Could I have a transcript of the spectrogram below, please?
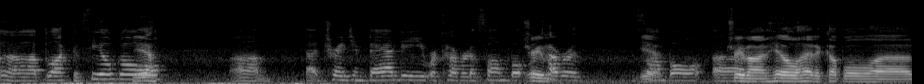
uh, blocked a field goal. Yeah. Um, uh, Trajan Bandy recovered a fumble. Tra- recovered Yeah. fumble. Uh, Trevon Hill had a couple uh,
